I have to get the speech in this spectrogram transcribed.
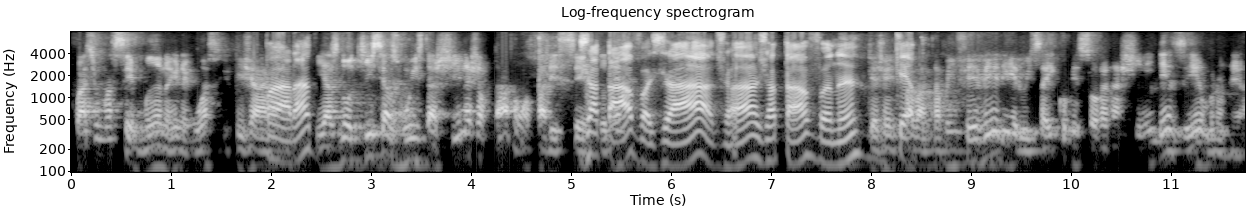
quase uma semana aí o negócio. Que já... Parado. E as notícias ruins da China já estavam aparecendo. Já né? tava, já, já, já tava, né? Que a gente Quieto. falava, estava em fevereiro. Isso aí começou lá na China em dezembro, né?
